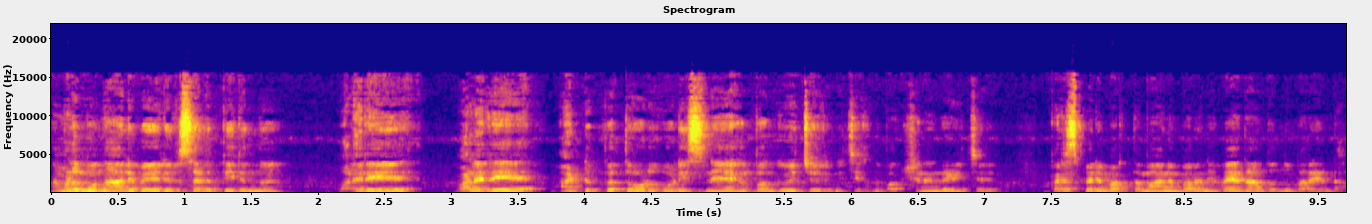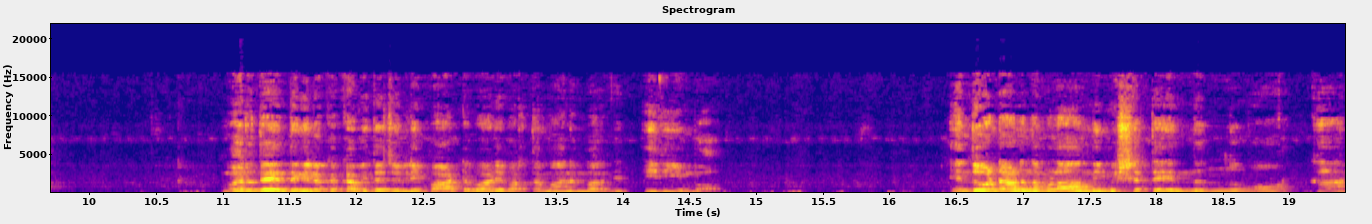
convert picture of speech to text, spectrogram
നമ്മൾ മൂന്നാൽ പേരൊരു സ്ഥലത്തിരുന്ന് വളരെ വളരെ കൂടി സ്നേഹം പങ്കുവെച്ച് ഒരുമിച്ചിരുന്ന് ഭക്ഷണം കഴിച്ച് പരസ്പരം വർത്തമാനം പറഞ്ഞ് വേദാന്തൊന്നും പറയണ്ട. വെറുതെ എന്തെങ്കിലുമൊക്കെ കവിത ചൊല്ലി പാട്ടുപാടി വർത്തമാനം പറഞ്ഞ് പിരിയുമ്പോൾ എന്തുകൊണ്ടാണ് നമ്മൾ ആ നിമിഷത്തെ എന്നെന്നും ഓർക്കാൻ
